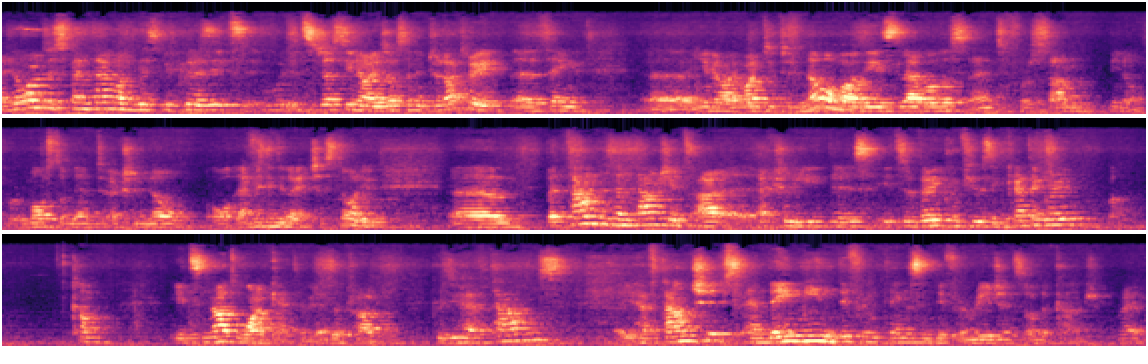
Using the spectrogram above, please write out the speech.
I don't want to spend time on this because it's it's just you know it's just an introductory uh, thing. Uh, you know, I want you to know about these levels, and for some, you know, for most of them to actually know all everything that I just told you. Um, but towns and townships are actually. It's a very confusing category. Come, it's not one category as a problem because you have towns, uh, you have townships, and they mean different things in different regions of the country, right?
